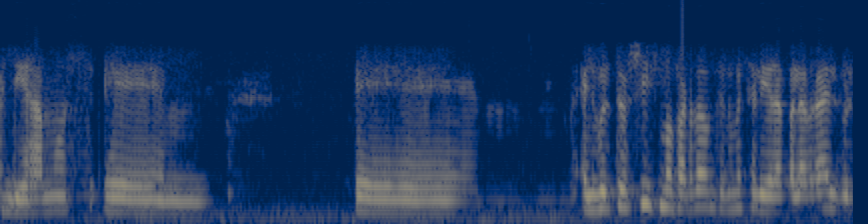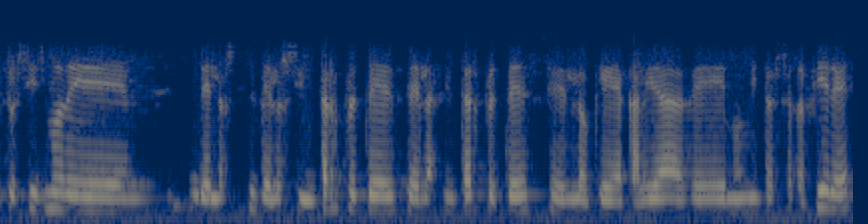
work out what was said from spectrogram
digamos, eh, eh, el virtuosismo, perdón, que no me salía la palabra, el virtuosismo de, de, los, de los intérpretes, de las intérpretes, en lo que a calidad de movimiento se refiere,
